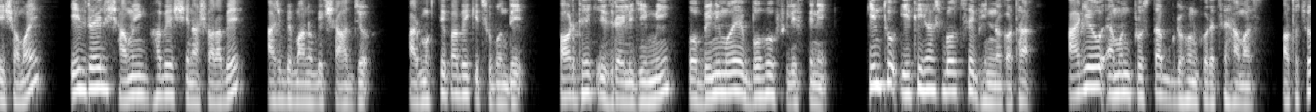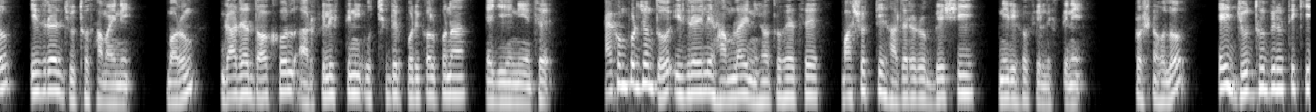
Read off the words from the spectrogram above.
এই সময় ইসরায়েল সাময়িকভাবে সেনা সরাবে, আসবে মানবিক সাহায্য আর মুক্তি পাবে কিছু বন্দী। অর্ধেক ইসরায়েলি জিম্মি ও বিনিময়ে বহু ফিলিস্তিনি। কিন্তু ইতিহাস বলছে ভিন্ন কথা। আগেও এমন প্রস্তাব গ্রহণ করেছে হামাস, অথচ ইসরায়েল যুদ্ধ থামায়নি। বরং গাজা দখল আর ফিলিস্তিনি উচ্ছেদের পরিকল্পনা এগিয়ে নিয়েছে। এখন পর্যন্ত ইসরায়েলি হামলায় নিহত হয়েছে বাষট্টি হাজারেরও বেশি নিরীহ ফিলিস্তিনি। প্রশ্ন হলো, এই যুদ্ধবিরতি কি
